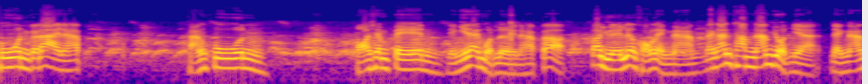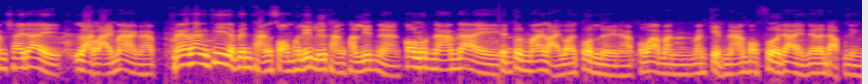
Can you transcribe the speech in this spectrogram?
ปูนก็ได้นะครับ ถังปูนหอแชมเปญอย่างนี้ได้หมดเลยนะครับ ก็ก็อยู่ในเรื่องของแหล่งน้ำดังนั้นทำน้ำหยดเนี่ยแหล่งน้ำใช้ได้หลากหลายมากนะครับแม้กระทั่งที่จะเป็นถัง2,000ลิตรหรือถังพันลิตรเนี่ยก็ลดน้ำได้เป็นต้นไม้หลายร้อยต้นเลยนะครับ เพราะว่ามันมันเก็บน้ำบัฟเฟอร์ได้ในระดับหนึ่ง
